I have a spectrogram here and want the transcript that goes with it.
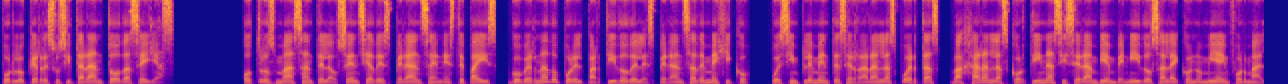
por lo que resucitarán todas ellas. Otros más ante la ausencia de esperanza en este país, gobernado por el Partido de la Esperanza de México, pues simplemente cerrarán las puertas, bajarán las cortinas y serán bienvenidos a la economía informal.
